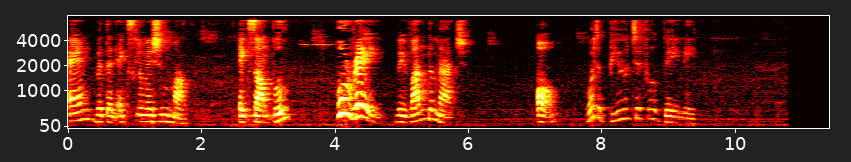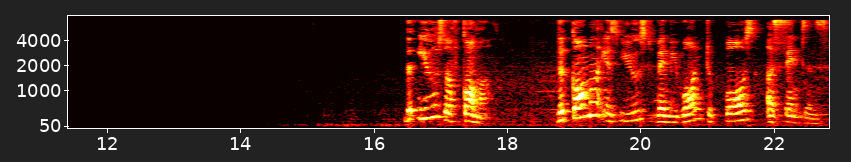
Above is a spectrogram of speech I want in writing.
end with an exclamation mark. Example, Hooray! We won the match. Or, what a beautiful baby. The use of comma. The comma is used when we want to pause a sentence.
